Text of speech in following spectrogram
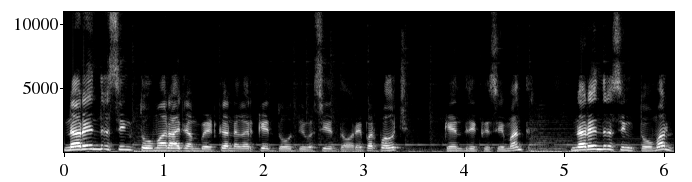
नरेंद्र सिंह तोमर आज अंबेडकर नगर के दो दिवसीय दौरे पर पहुँचे। केंद्रीय कृषि मंत्री नरेंद्र सिंह तोमर ने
